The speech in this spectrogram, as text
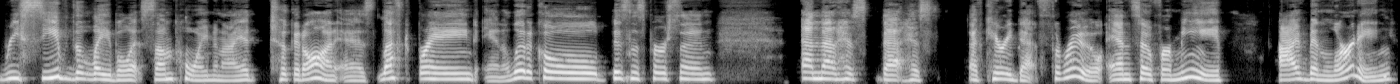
received the label at some point and I had took it on as left-brained, analytical, business person and that has that has I've carried that through. And so for me, I've been learning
